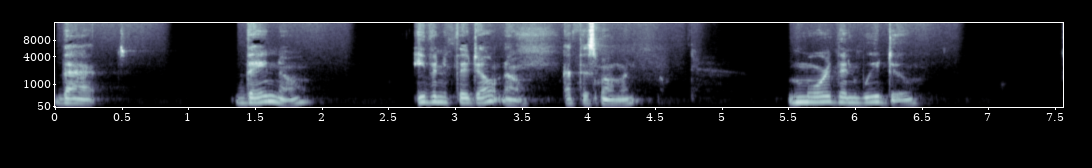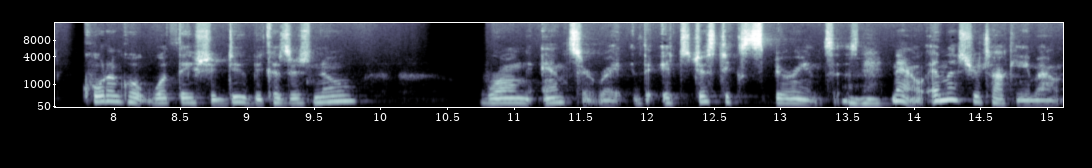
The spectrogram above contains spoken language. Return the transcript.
that they know even if they don't know at this moment, more than we do, quote unquote, what they should do, because there's no wrong answer, right? It's just experiences. Mm-hmm. Now, unless you're talking about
